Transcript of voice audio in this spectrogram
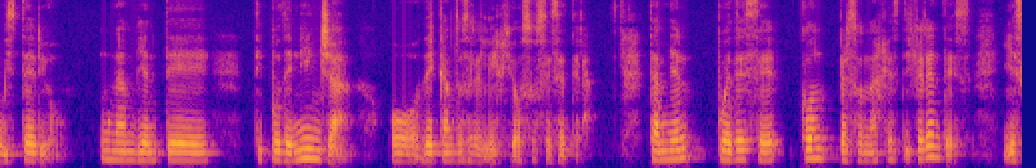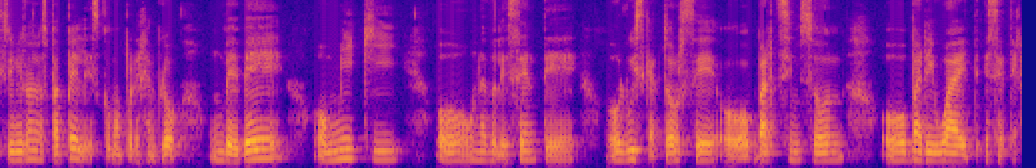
misterio, un ambiente tipo de ninja o de cantos religiosos, etc. También puede ser con personajes diferentes y escribirlo en los papeles, como por ejemplo un bebé o Mickey o un adolescente o Luis XIV o Bart Simpson o Barry White, etc.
